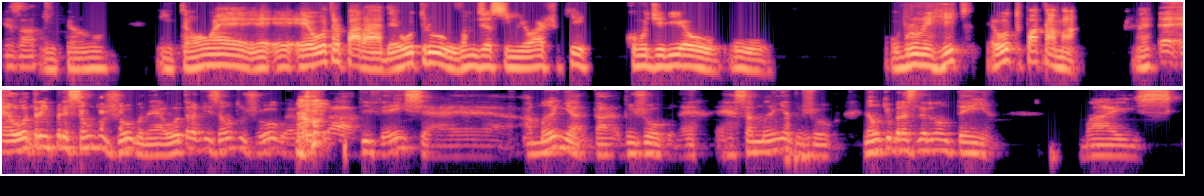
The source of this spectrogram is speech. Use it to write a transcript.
Exato. Então, então é, é, é outra parada, é outro, vamos dizer assim, eu acho que como diria o, o, o Bruno Henrique, é outro patamar. Né? É, é, outra impressão do jogo, né? É outra visão do jogo, é outra vivência, é a manha da, do jogo, né? É essa manha do jogo. Não que o brasileiro não tenha, mas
